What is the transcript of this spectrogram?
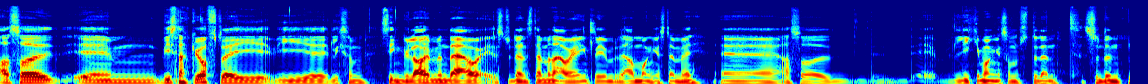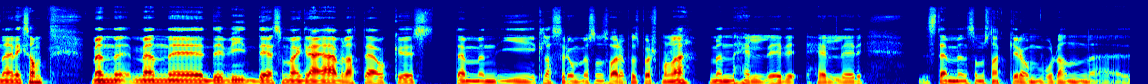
altså um, Vi snakker jo ofte i, i liksom singular, men er jo, studentstemmen er jo egentlig Det er mange stemmer. Uh, altså like mange som student, studentene, liksom. Men, men eh, det, vi, det, som er greia, er vel at det er jo ikke stemmen i klasserommet som svarer på spørsmålet, men heller, heller stemmen som snakker om hvordan eh,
